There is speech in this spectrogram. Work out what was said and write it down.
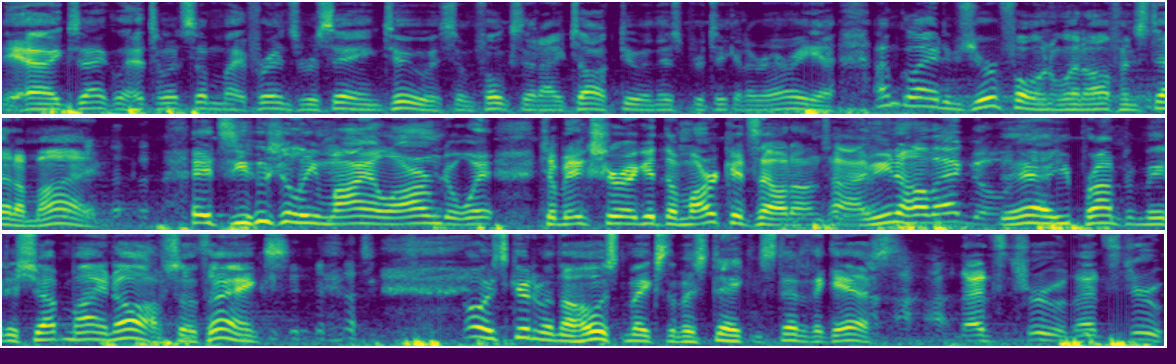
Yeah, exactly. That's what some of my friends were saying too. Some folks that I talked to in this particular area. I'm glad if your phone went off instead of mine. it's usually my alarm to wait to make sure I get the markets out on time. You know how that goes. Yeah, you prompted me to shut mine off, so thanks. oh, it's good when the host makes the mistake instead of the guest. That's true. That's true.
